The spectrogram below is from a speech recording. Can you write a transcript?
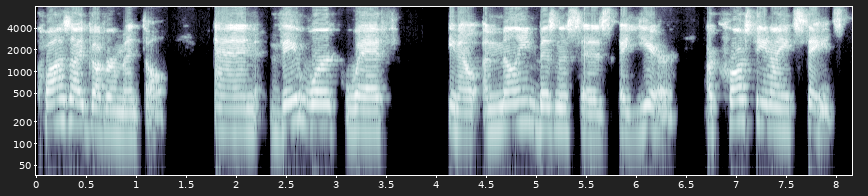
quasi governmental, and they work with you know, a million businesses a year across the United States,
